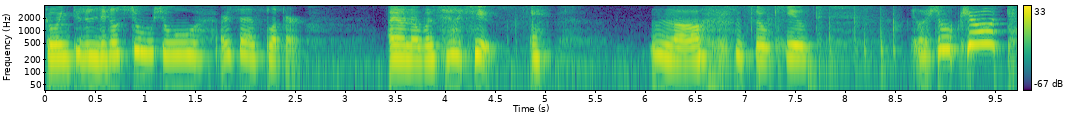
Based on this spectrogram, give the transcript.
Going to the little shoe shoe. Or is that a slipper? I don't know, but it's really cute. No, it's so cute. You're so cute.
